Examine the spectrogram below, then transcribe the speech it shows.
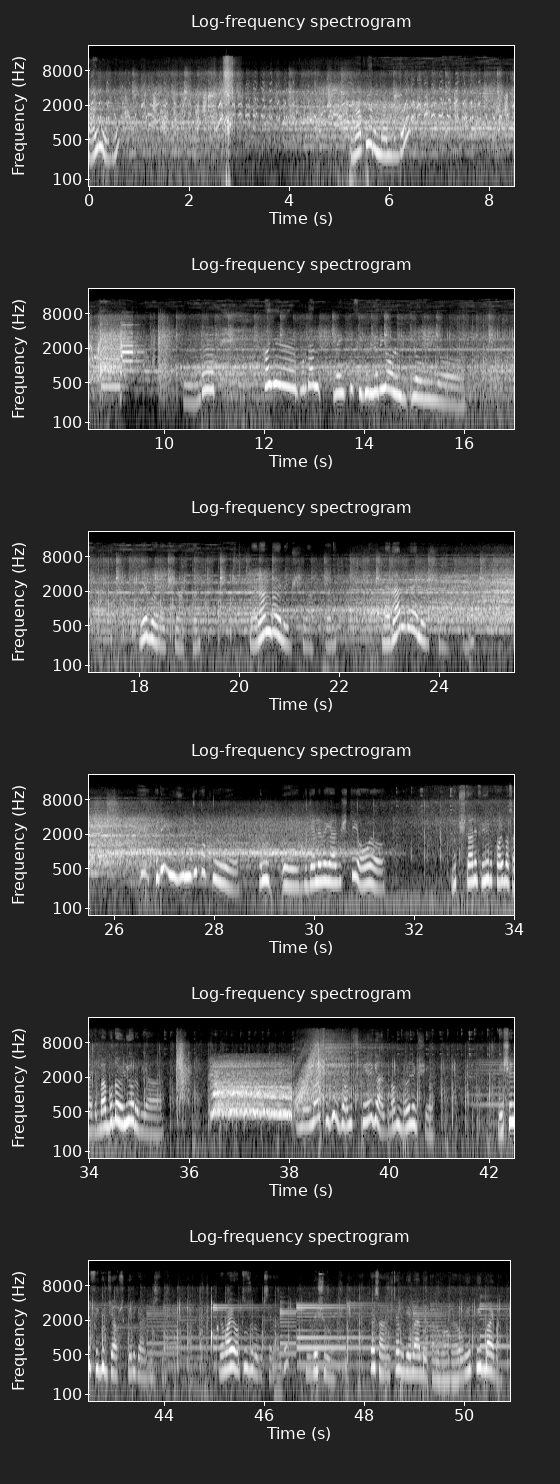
İlk saymadı. Ne yapıyorum ben burada? Hayır, buradan renkli figürleri yol yolluyor. Niye böyle bir şey yaptın? Neden böyle bir şey yaptın? Neden böyle bir şey yaptın? Bir de yüzüncü kapı. Hani e, güncelleme gelmişti ya o ya. Üç tane figür koymasaydım ben bunu ölüyorum ya. Normal figür jumpscare geldi lan böyle bir şey. Yeşil figür jumpscare gelmesi. Revay 30 Robux herhalde. 25 Robux. Neyse arkadaşlar videoyu beğenmeyi kanalıma abone olmayı unutmayın. Bay bay.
